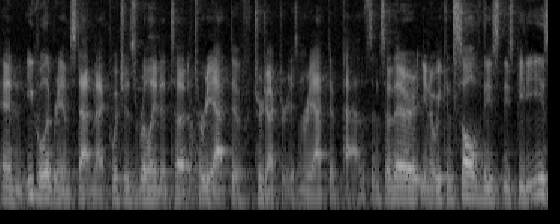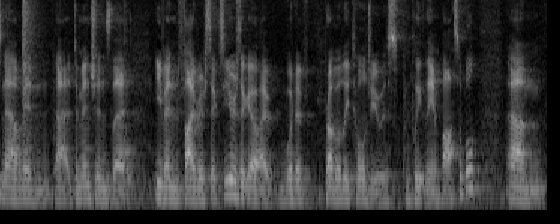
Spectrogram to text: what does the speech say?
in equilibrium StatMech, which is related to, to reactive trajectories and reactive paths. And so there, you know, we can solve these, these PDEs now in uh, dimensions that even five or six years ago I would have probably told you is completely impossible. Um,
